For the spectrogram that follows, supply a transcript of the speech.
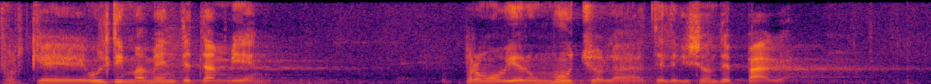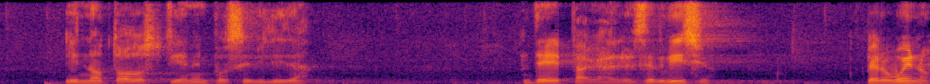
porque últimamente también promovieron mucho la televisión de paga y no todos tienen posibilidad de pagar el servicio. Pero bueno,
